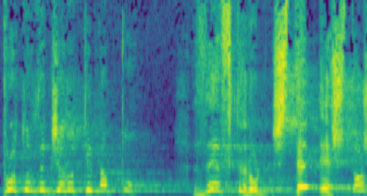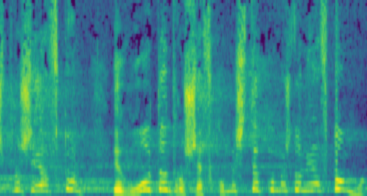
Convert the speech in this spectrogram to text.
Πρώτον δεν ξέρω τι να πω. Δεύτερον, στε, εστός προς εαυτόν. Εγώ όταν προσεύχομαι στέκομαι στον εαυτό μου.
